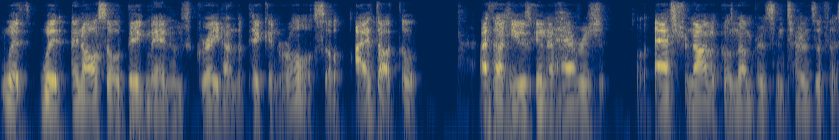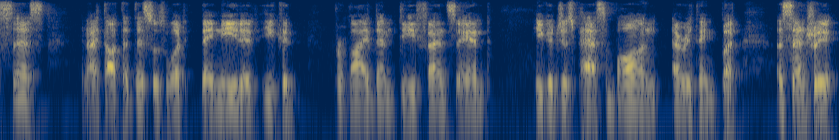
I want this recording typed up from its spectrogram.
with with and also a big man who's great on the pick and roll. So I thought the I thought he was going to average astronomical numbers in terms of assists, and I thought that this was what they needed. He could provide them defense, and he could just pass the ball and everything. But essentially,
